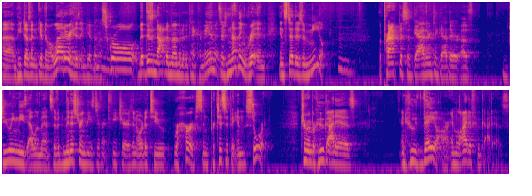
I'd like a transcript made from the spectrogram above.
Um, he doesn't give them a letter. He doesn't give them a scroll. That this is not the moment of the Ten Commandments. There's nothing written. Instead, there's a meal, a practice of gathering together, of doing these elements, of administering these different features in order to rehearse and participate in the story, to remember who God is and who they are in light of who God is.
